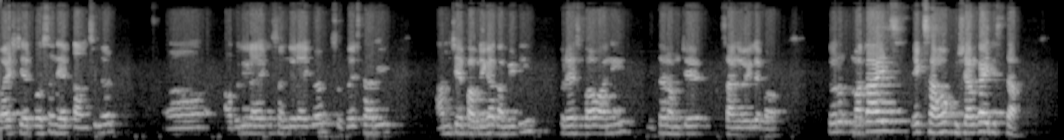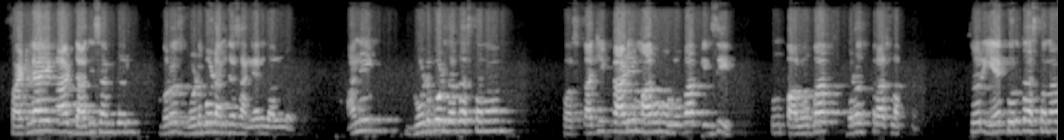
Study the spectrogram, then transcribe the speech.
वायस चेअरपर्सन हेर कावन्सिलर आबोली राय संजय रायकर सुप्रेश तारी आमचे फाब्रिका कमिटी प्रेस भाव आनी इतर आमचे सांगवेले भाव. तर म्हाका आयज एक सांगूक खुशालकाय दिसता? फाटल्या एक आठ धा दिसां भितर बरोच घोडबोड आमच्या सांग्यार जाल्लो. आनी घोडबोड जाता आसतना फस्काची काडी मारून उडोवपाक इजी पूण पालोवपाक बरोच त्रास लागता. तर हें करता आसतना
